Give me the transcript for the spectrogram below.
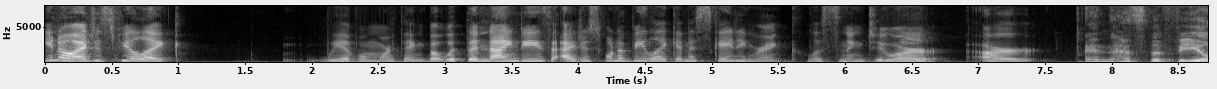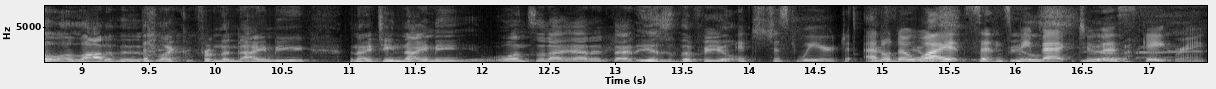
You know, I just feel like we have one more thing, but with the 90s, I just want to be like in a skating rink listening to our our And that's the feel a lot of the like from the 90, the 1990 ones that I added. That is the feel. It's just weird. I It don't know why it sends it me back to a skate rink.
